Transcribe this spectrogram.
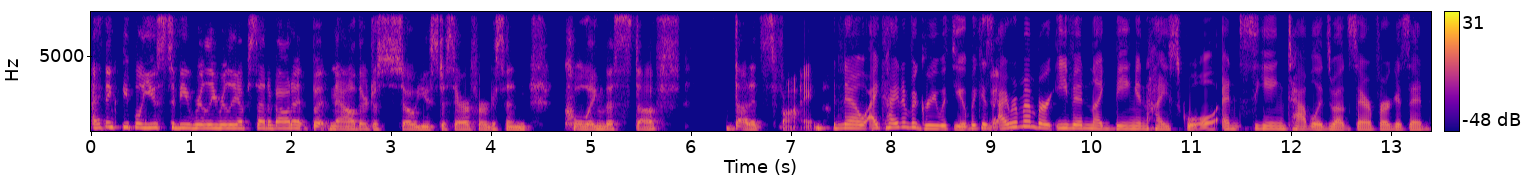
I think people used to be really, really upset about it, but now they're just so used to Sarah Ferguson cooling this stuff that it's fine. No, I kind of agree with you because Yeah. I remember even like being in high school and seeing tabloids about Sarah Ferguson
